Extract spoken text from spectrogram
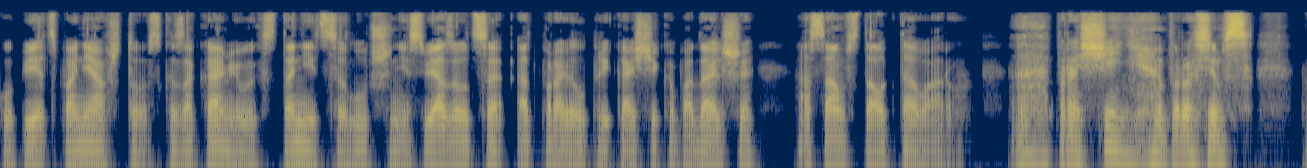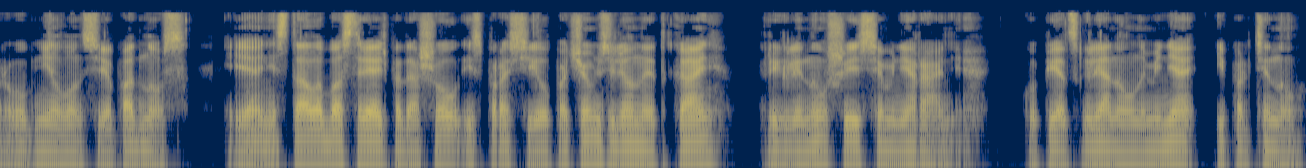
Купец, поняв, что с казаками в их станице лучше не связываться, отправил приказчика подальше, а сам встал к товару. «А, «Прощения просим-с», — пробубнил он себе под нос. Я не стал обострять, подошел и спросил, почем зеленая ткань, приглянувшаяся мне ранее. Купец глянул на меня и протянул.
